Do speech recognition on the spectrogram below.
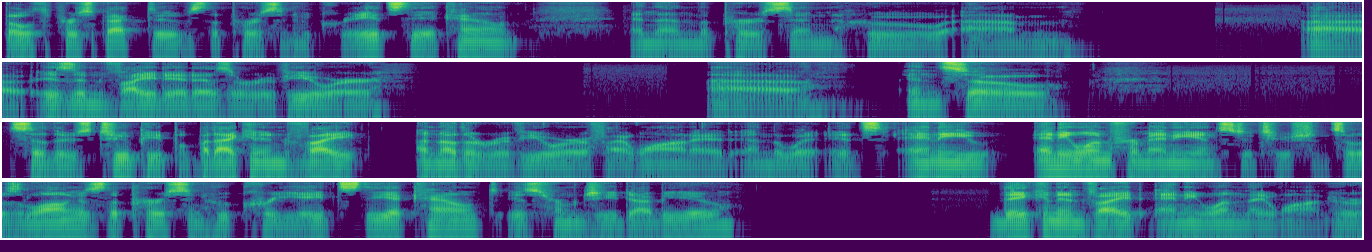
both perspectives, the person who creates the account and then the person who um, uh, is invited as a reviewer. Uh, and so so there's two people, but I can invite another reviewer if I wanted, and the way it's any anyone from any institution. So as long as the person who creates the account is from GW, they can invite anyone they want. Who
